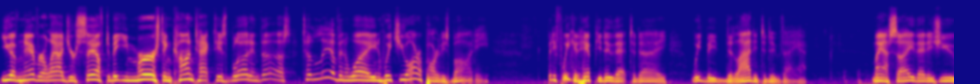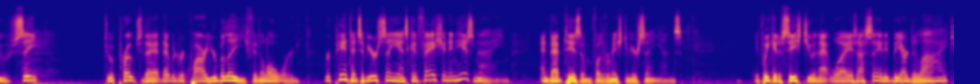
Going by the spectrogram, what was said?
You have never allowed yourself to be immersed and contact His blood and thus to live in a way in which you are a part of His body. But if we could help you do that today, we'd be delighted to do that. May I say that as you seek to approach that, that would require your belief in the Lord, repentance of your sins, confession in His name, and baptism for the remission of your sins. If we could assist you in that way, as I said, it'd be our delight.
